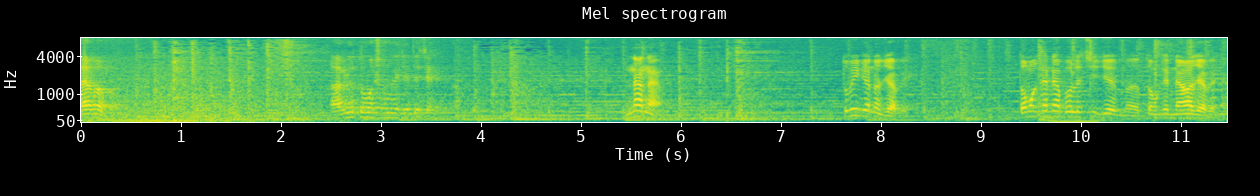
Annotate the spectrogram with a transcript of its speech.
হ্যাঁ বাবা। আমিও তোমার সঙ্গে যেতে চাই। না না। তুমি কেন যাবে? তোমাকে না বলেছি যে তোমাকে নেওয়া যাবে না।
